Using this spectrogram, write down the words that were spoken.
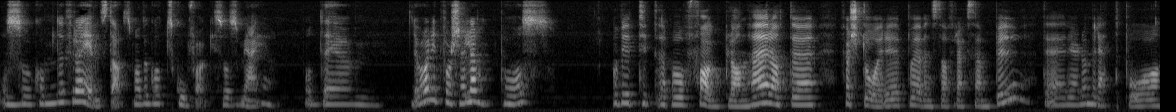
Og så kom det fra Evenstad, som hadde gått skogfag, sånn som jeg. Ja. Og det, det var litt forskjell ja, på oss. Og vi titta på fagplan her, at uh, første året på Evenstad f.eks., der er de rett på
